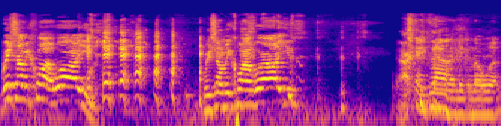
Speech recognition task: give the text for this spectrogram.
Rich Homie Quan, where are you? Rich Homie Quan, where are you? I can't find that nigga nowhere.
